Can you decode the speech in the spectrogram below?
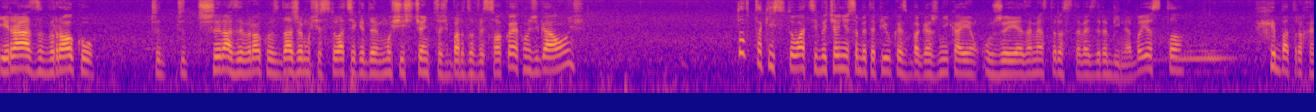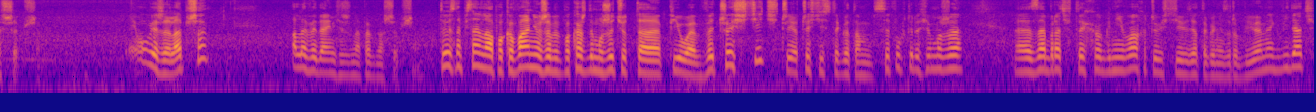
i raz w roku, czy, czy trzy razy w roku zdarzy mu się sytuacja, kiedy musi ściąć coś bardzo wysoko, jakąś gałąź, to w takiej sytuacji wyciągnie sobie tę piłkę z bagażnika i ją użyje, zamiast rozstawiać drabinę, bo jest to chyba trochę szybsze. Nie mówię, że lepsze, ale wydaje mi się, że na pewno szybsze. Tu jest napisane na opakowaniu, żeby po każdym użyciu tę piłę wyczyścić, czyli oczyścić z tego tam syfu, który się może e, zebrać w tych ogniwach. Oczywiście ja tego nie zrobiłem, jak widać.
